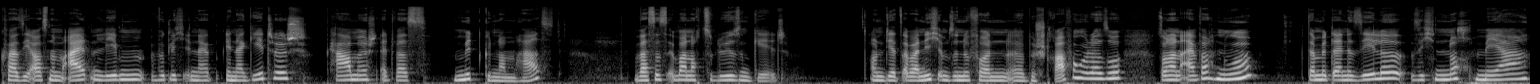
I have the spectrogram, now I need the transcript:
quasi aus einem alten Leben wirklich energetisch, karmisch etwas mitgenommen hast, was es immer noch zu lösen gilt. Und jetzt aber nicht im Sinne von äh, Bestrafung oder so, sondern einfach nur, damit deine Seele sich noch mehr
